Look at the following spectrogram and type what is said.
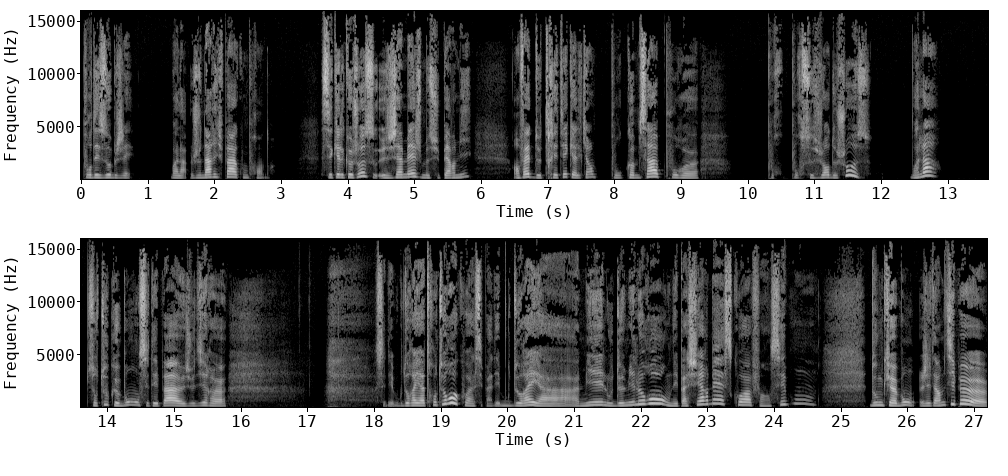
pour des objets. Voilà, je n'arrive pas à comprendre. C'est quelque chose, jamais je me suis permis, en fait, de traiter quelqu'un pour comme ça, pour, euh, pour, pour ce genre de choses. Voilà. Surtout que bon, c'était pas, euh, je veux dire, c'est des boucles d'oreilles à 30 euros, quoi. C'est pas des boucles d'oreilles à 1000 ou 2000 euros. On n'est pas chez Hermès, quoi. Enfin, c'est bon. Donc, euh, bon, j'étais un petit peu, euh,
